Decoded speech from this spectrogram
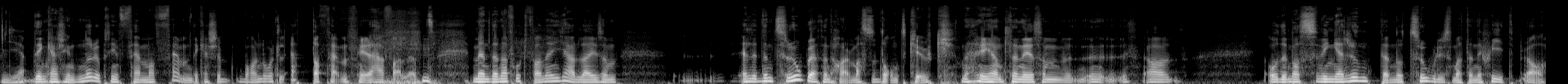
Ja. Den kanske inte når upp till en 5 av 5, det kanske bara når till 1 av 5 i det här fallet. Men den har fortfarande en jävla liksom, eller den tror att den har en mastodontkuk, när det egentligen är som, eh, ja, och den bara svingar runt den och tror liksom att den är skitbra.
